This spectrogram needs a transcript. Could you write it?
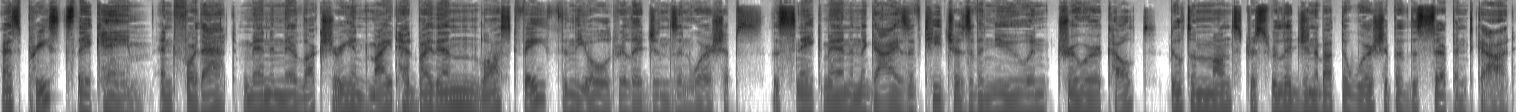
As priests they came, and for that men in their luxury and might had by then lost faith in the old religions and worships. The snake men, in the guise of teachers of a new and truer cult, built a monstrous religion about the worship of the serpent god.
